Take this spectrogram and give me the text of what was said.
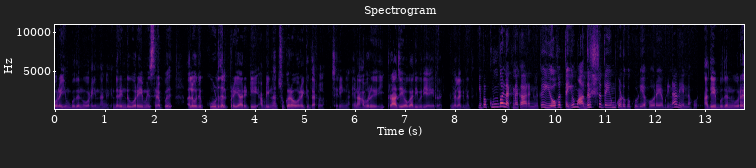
ஓரையும் புதன் ஓரையும் தாங்க. இந்த ரெண்டு ஓரையுமே சிறப்பு. அதில் கொஞ்சம் கூடுதல் ப்ரையாரிட்டி அப்படின்னா சுக்கர ஓரைக்கு தரலாம். சரிங்களா? ஏன்னா அவர் ராஜயோகாதிபதி ஆயிடுறார் இந்த லக்னத்துக்கு. இப்ப கும்ப லக்னக்காரங்களுக்கு யோகத்தையும் அதிர்ஷ்டத்தையும் கொடுக்கக்கூடிய ஹோரை அப்படின்னா அது என்ன ஹோரை? அதே புதன் ஓரை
